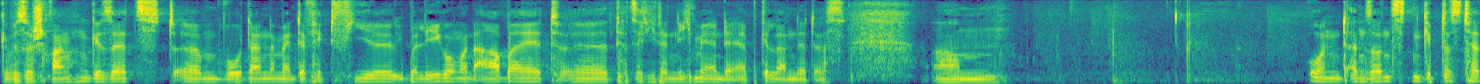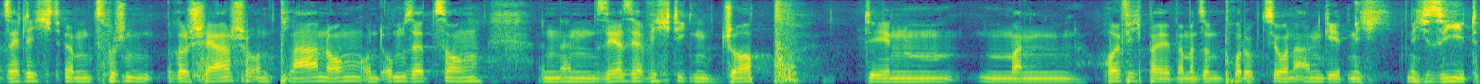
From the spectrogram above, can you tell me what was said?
gewisse Schranken gesetzt, ähm, wo dann im Endeffekt viel Überlegung und Arbeit äh, tatsächlich dann nicht mehr in der App gelandet ist. Ähm, und ansonsten gibt es tatsächlich ähm, zwischen Recherche und Planung und Umsetzung einen, einen, sehr, sehr wichtigen Job, den man häufig bei, wenn man so eine Produktion angeht, nicht, nicht sieht.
